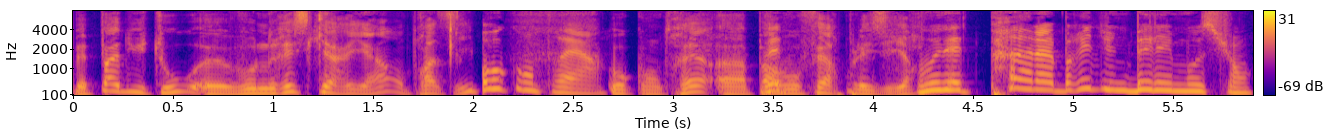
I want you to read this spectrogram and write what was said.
Mais pas du tout. euh, vous ne risquez rien, en principe. Au contraire, Au contraire, à part vous faire plaisir. vous n'êtes pas à l'abri d'une belle émotion.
